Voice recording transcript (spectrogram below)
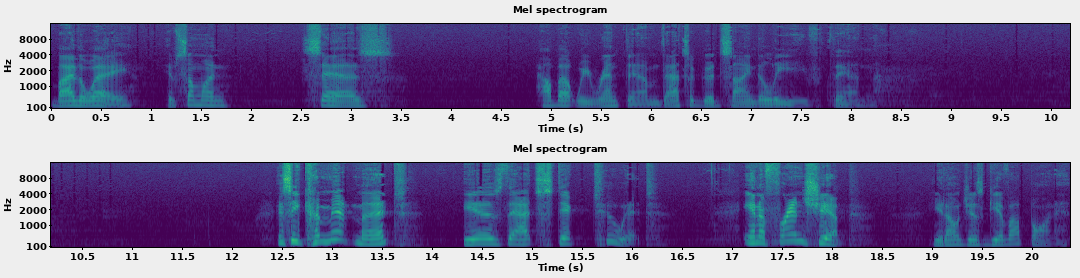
By the way, if someone says, How about we rent them? that's a good sign to leave then. You see, commitment is that stick to it. In a friendship, you don't just give up on it.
